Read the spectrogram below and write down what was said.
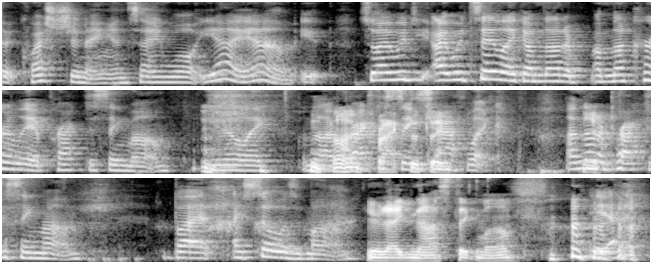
uh, questioning and saying, "Well, yeah, I am." It- So I would I would say like I'm not a I'm not currently a practicing mom. You know, like I'm not a practicing, practicing. Catholic. I'm not Yeah. a practicing mom, but I still was a mom. You're an agnostic mom. Yeah.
